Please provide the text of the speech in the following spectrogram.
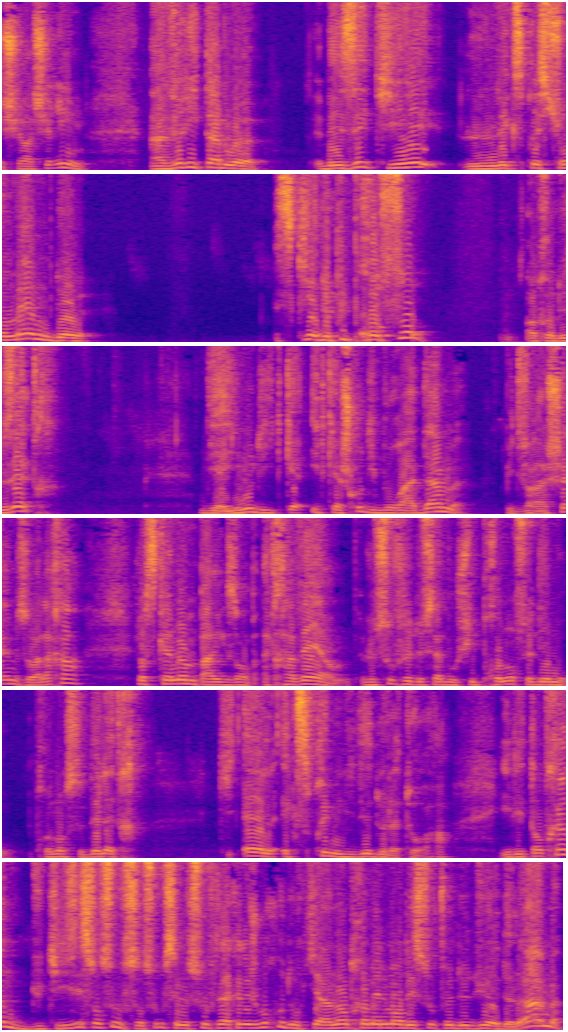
Shirachirim, un véritable baiser qui est l'expression même de ce qui est de plus profond entre deux êtres. Adam Lorsqu'un homme, par exemple, à travers le souffle de sa bouche, il prononce des mots, il prononce des lettres, qui, elles, expriment une idée de la Torah, il est en train d'utiliser son souffle. Son souffle, c'est le souffle d'Akadosh Baruch Donc il y a un entremêlement des souffles de Dieu et de l'homme,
